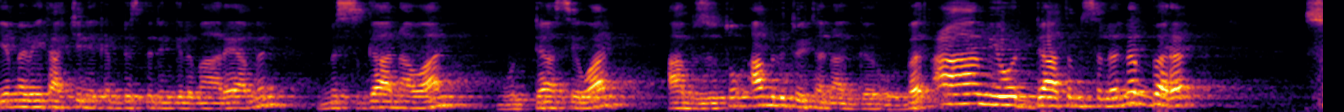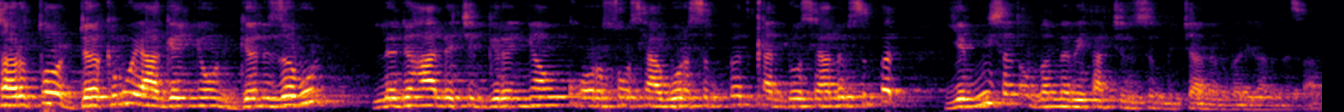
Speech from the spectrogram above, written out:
የእመቤታችን የቅድስት ድንግል ማርያምን ምስጋናዋን ውዳሴዋን አብዝቶ አምልቶ የተናገረው በጣም የወዳትም ስለነበረ ሰርቶ ደክሞ ያገኘውን ገንዘቡን ለድሃ ለችግረኛው ቆርሶ ሲያጎርስበት ቀዶ ሲያለብስበት የሚሰጠው በእመቤታችን ስም ብቻ ነበር ይላል መጽሐፍ።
